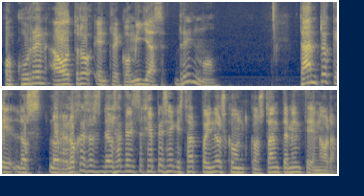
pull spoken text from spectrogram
ocurren a otro, entre comillas, ritmo. Tanto que los, los relojes de los- satélites GPS hay que estar poniéndolos con- constantemente en hora.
